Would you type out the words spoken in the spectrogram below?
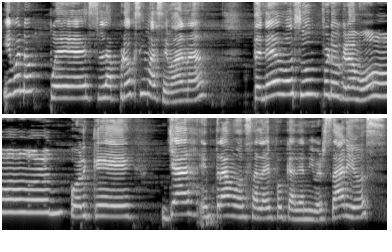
Y bueno, pues la próxima semana tenemos un programón porque ya entramos a la época de aniversarios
